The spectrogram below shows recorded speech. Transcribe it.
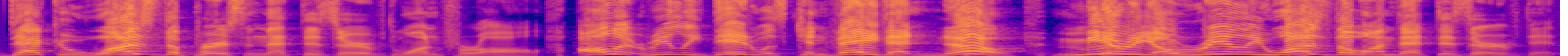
Deku was the person that deserved one for all. All it really did was convey that no, Mirio really was the one that deserved it.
